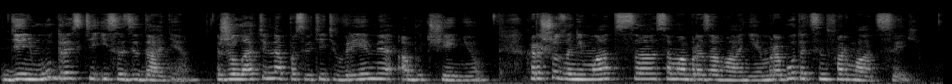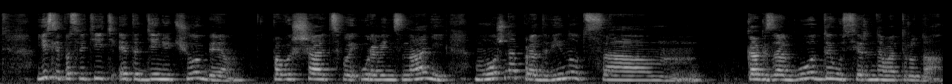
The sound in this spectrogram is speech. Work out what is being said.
День мудрости и созидания. Желательно посвятить время обучению. Хорошо заниматься самообразованием, работать с информацией. Если посвятить этот день учебе, повышать свой уровень знаний, можно продвинуться как за годы усердного труда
